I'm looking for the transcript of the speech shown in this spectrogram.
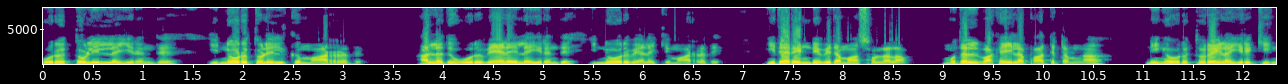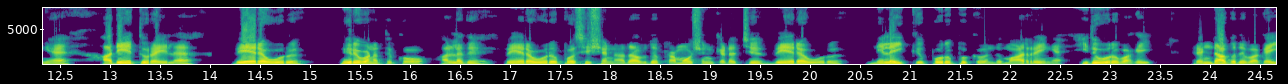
ஒரு தொழிலில் இருந்து இன்னொரு தொழிலுக்கு மாறுறது அல்லது ஒரு வேலையில் இருந்து இன்னொரு வேலைக்கு மாறுறது. இதை ரெண்டு விதமாக சொல்லலாம். முதல் வகையில் பார்த்துட்டோம்னா நீங்கள் ஒரு துறையில் இருக்கீங்க. அதே துறையில் வேற ஒரு நிறுவனத்துக்கோ அல்லது வேற ஒரு பொசிஷன் அதாவது ப்ரமோஷன் கிடைச்சி வேற ஒரு நிலைக்கு பொறுப்புக்கு வந்து மாறுறீங்க. இது ஒரு வகை. ரெண்டாவது வகை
